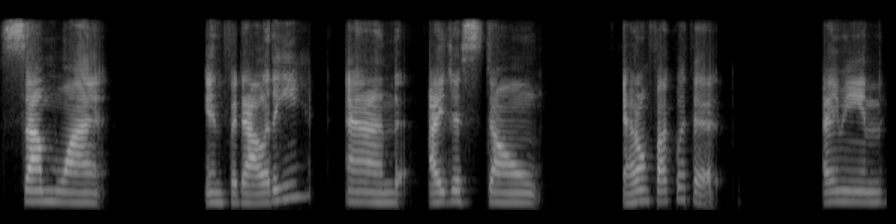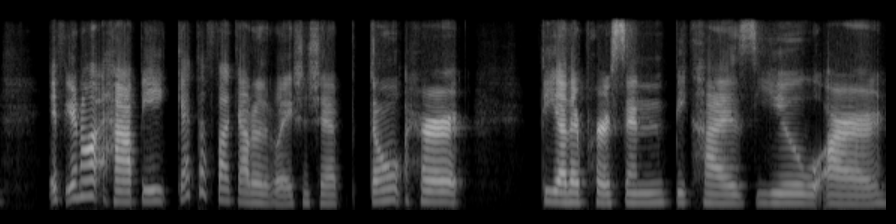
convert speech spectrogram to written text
somewhat infidelity, and I just don't, I don't fuck with it. I mean, if you're not happy, get the fuck out of the relationship. Don't hurt the other person because you are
